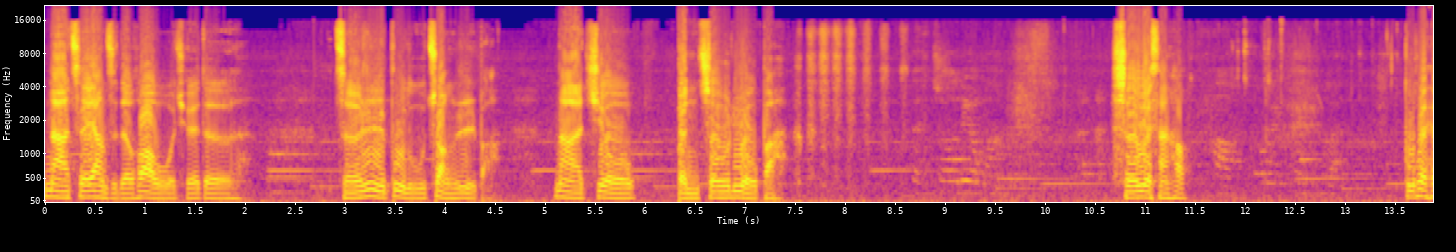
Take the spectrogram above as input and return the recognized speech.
那这样子的话，我觉得择日不如撞日吧。那就本周六吧。本周六吗？十二月三号。好，不会。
